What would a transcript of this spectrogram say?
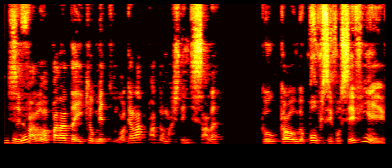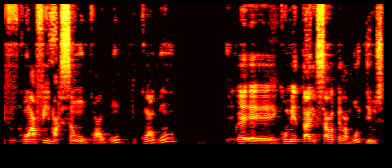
Você falou uma parada aí que eu meto logo a lapada, mas tem de sala. Que o, que meu povo, se você vier com afirmação, com algum, com algum é, é, comentário em sala, pelo amor de Deus,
